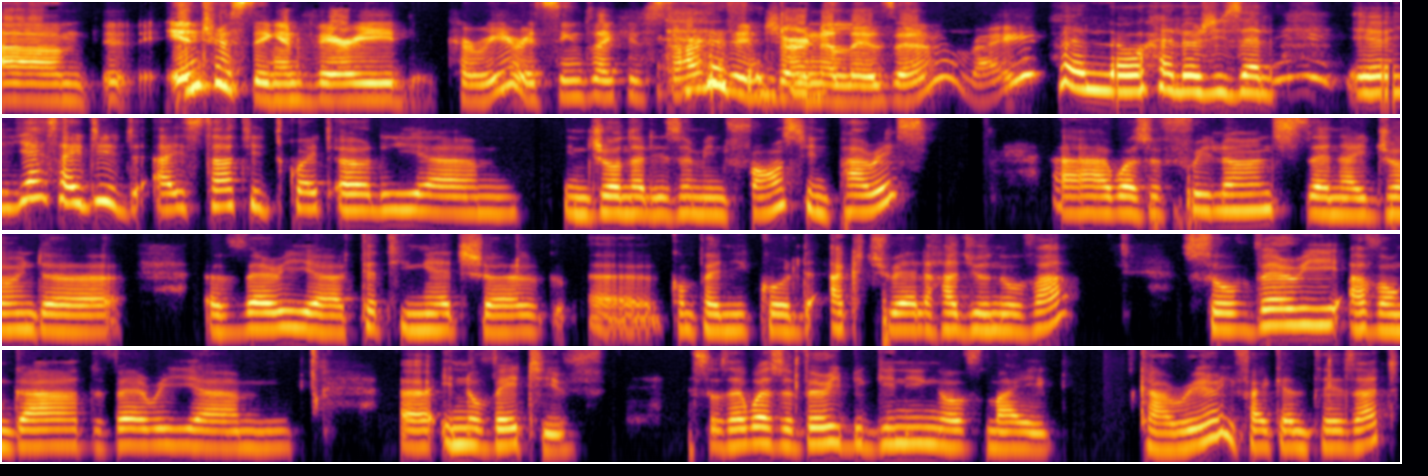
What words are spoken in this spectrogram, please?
um, interesting and varied career. It seems like you started in journalism, right? Hello, hello, Gisele. Uh, yes, I did. I started quite early um, in journalism in France, in Paris. I was a freelance. Then I joined a, a very uh, cutting edge uh, uh, company called Actuel Radio Nova. So very avant garde, very um, uh, innovative. So that was the very beginning of my career, if I can say that.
